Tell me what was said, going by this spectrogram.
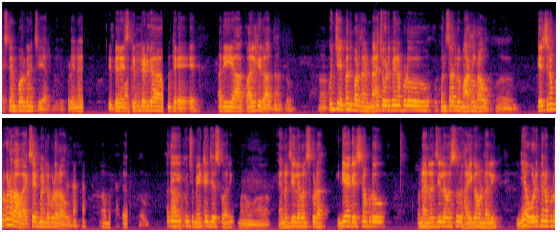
ఎక్స్టెంపోర్ గానే చేయాలి. మీరు ఎప్పుడైనా ప్రిపేర్ అయ్యి స్క్రిప్టెడ్గా ఉంటే అది ఆ క్వాలిటీ రాదు దాంట్లో. కొంచెం ఇబ్బంది పడతాను. మ్యాచ్ ఓడిపోయినప్పుడు కొన్నిసార్లు మాటలు రావు. గెలిచినప్పుడు కూడా రావు. ఎక్సైట్మెంట్లో కూడా రావు. అది కొంచెం మెయింటైన్ చేసుకోవాలి. మనం ఎనర్జీ లెవెల్స్ కూడా ఇండియా గెలిచినప్పుడు ఉన్న ఎనర్జీ లెవెల్స్ హైగా ఉండాలి. ఇండియా ఓడిపోయినప్పుడు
